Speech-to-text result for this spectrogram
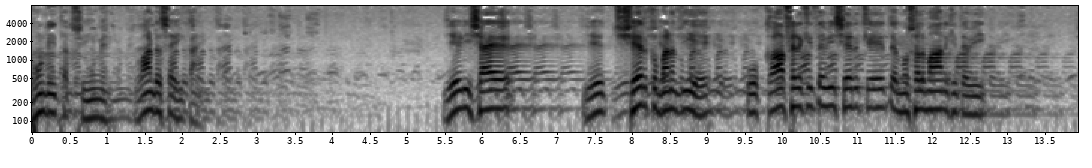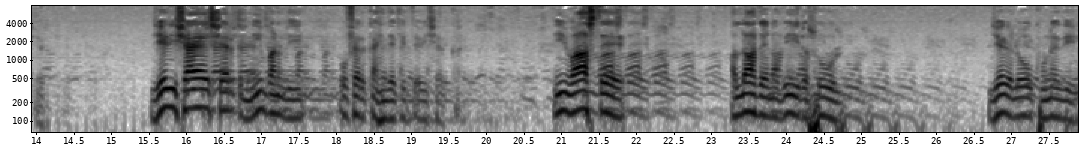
بھونڈی تقسیم ہے۔ وانڈ صحیح کائیں۔ جیڑی شے یہ شرک بن دیے وہ کافر کی بھی شرک ہے تے مسلمان کی بھی جیڑی شاید شرک نہیں بن دی وہ پھر کہیں دے کتے بھی شرک ہے۔ این واسطے اللہ دے نبی رسول، جیڑے لوگ ہونے دی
